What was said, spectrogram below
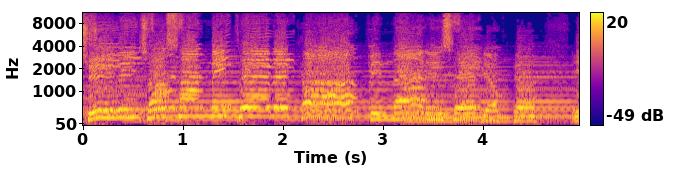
주는 저산 밑에 백합 빛나는 새벽별 이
